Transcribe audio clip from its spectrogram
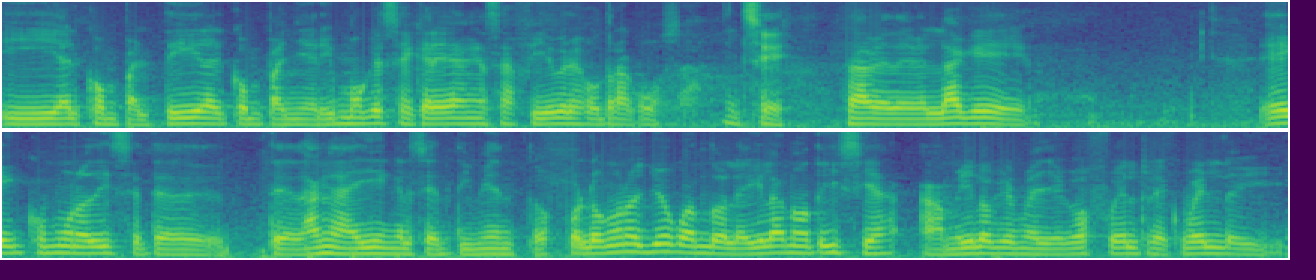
y el compartir, el compañerismo que se crea en esa fiebre es otra cosa. Sí. ¿Sabes? De verdad que es como uno dice, te, te dan ahí en el sentimiento. Por lo menos yo cuando leí la noticia, a mí lo que me llegó fue el recuerdo y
